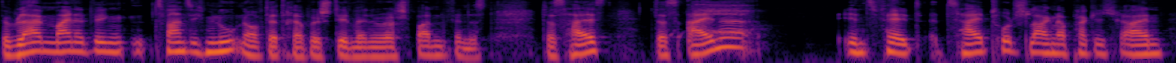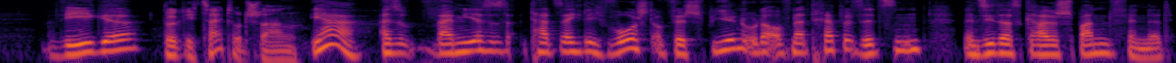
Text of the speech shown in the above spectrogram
Wir bleiben meinetwegen 20 Minuten auf der Treppe stehen, wenn du das spannend findest. Das heißt, das eine ins Feld Zeit totschlagen, da packe ich rein, Wege, Wirklich Zeit totschlagen. ja, also bei mir ist es tatsächlich wurscht, ob wir spielen oder auf einer Treppe sitzen, wenn sie das gerade spannend findet.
